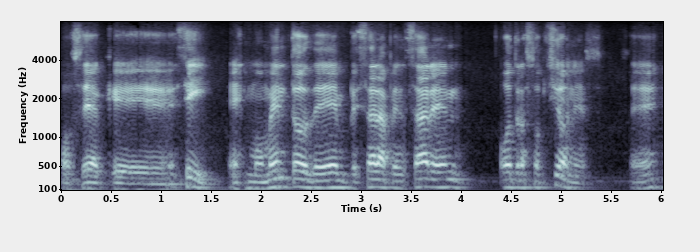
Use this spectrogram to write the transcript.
o sea que sí, es momento de empezar a pensar en otras opciones. Eh,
